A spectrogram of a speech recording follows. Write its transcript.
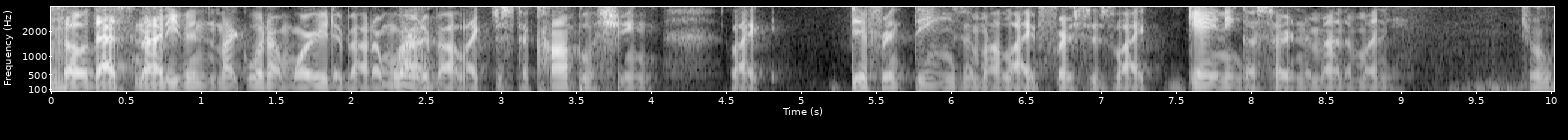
so that's not even like what I'm worried about. I'm worried Right. about like just accomplishing like different things in my life versus like gaining a certain amount of money. True.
